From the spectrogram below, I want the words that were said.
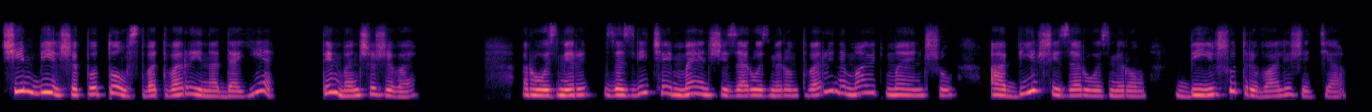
Чим більше потомства тварина дає, тим менше живе. Розміри зазвичай менші за розміром тварини мають меншу, а більші за розміром більшу тривалість життя.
